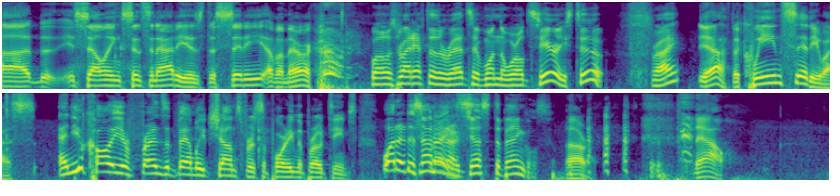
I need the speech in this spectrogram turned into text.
Uh, selling Cincinnati as the city of America. Well, it was right after the Reds had won the World Series, too, right? Yeah, the Queen City, Wes. And you call your friends and family chumps for supporting the pro teams. What a disgrace! No, no, no, just the Bengals. All right. now,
